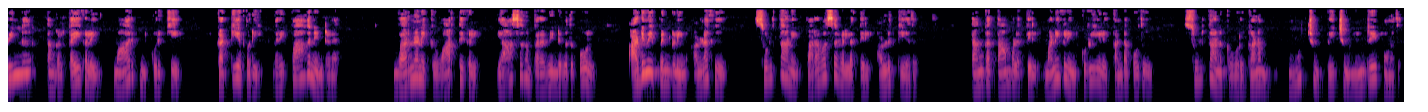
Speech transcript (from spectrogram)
பின்னர் தங்கள் கைகளை மார்பின் குறுக்கே கட்டியபடி விரைப்பாக நின்றனர். வர்ணனைக்கு வார்த்தைகள் யாசகம் பெற வேண்டுவது போல் அடிமை பெண்களின் அழகு சுல்தானை பரவச வெள்ளத்தில் அழுத்தியது. தங்க தாம்பலத்தில் மணிகளின் குவியலை கண்டபோது சுல்தானுக்கு ஒரு கணம் மூச்சும் பேச்சும் நின்றே போனது.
